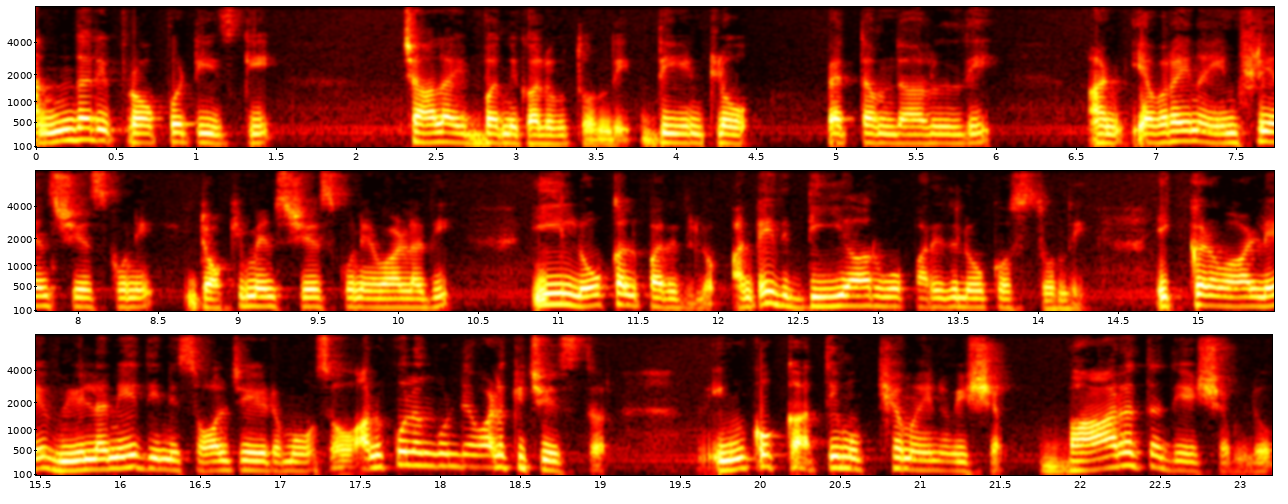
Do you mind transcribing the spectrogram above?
అందరి ప్రాపర్టీస్కి చాలా ఇబ్బంది కలుగుతుంది. దీంట్లో పెత్తందారులది అండ్ ఎవరైనా ఇన్ఫ్లుయెన్స్ చేసుకొని డాక్యుమెంట్స్ చేసుకునే వాళ్ళది ఈ లోకల్ పరిధిలో అంటే ఇది డిఆర్ఓ పరిధిలోకి వస్తుంది. ఇక్కడ వాళ్ళే వీళ్ళనే దీన్ని సాల్వ్ చేయడము. సో అనుకూలంగా ఉండే వాళ్ళకి చేస్తారు. ఇంకొక అతి ముఖ్యమైన విషయం భారతదేశంలో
